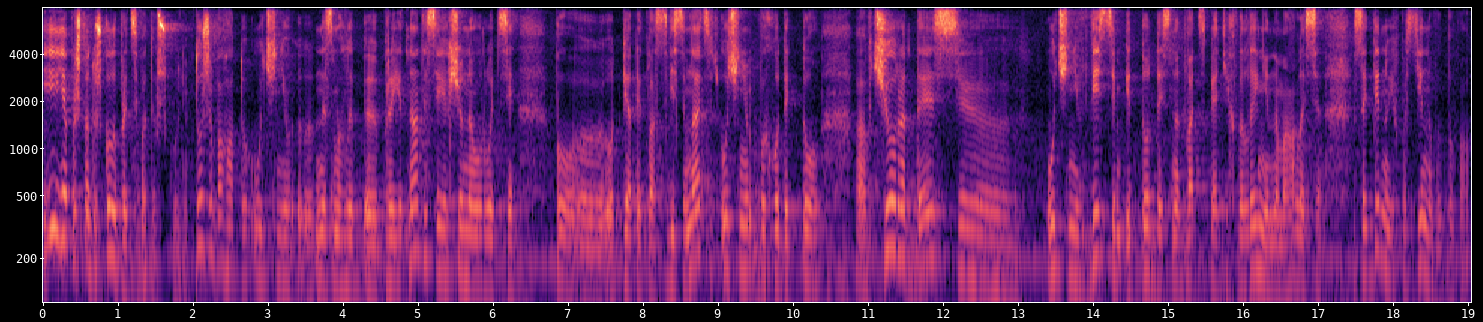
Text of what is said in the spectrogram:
І я прийшла до школи працювати в школі. Дуже багато учнів не змогли приєднатися, якщо на уроці по от 5 клас 18 учнів виходить, то вчора десь учнів 8, і то десь на 25 хвилині намагалися зайти, але їх постійно вибивало.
